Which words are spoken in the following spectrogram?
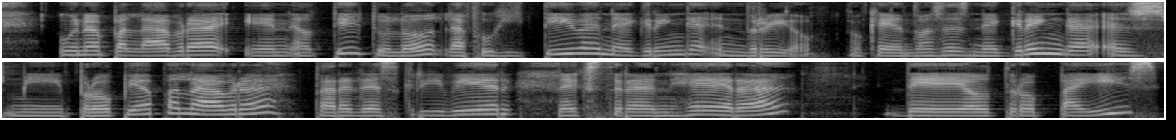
una palabra en el título, la fugitiva negringa en río. Ok, entonces negringa es mi propia palabra para describir extranjera de otro país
